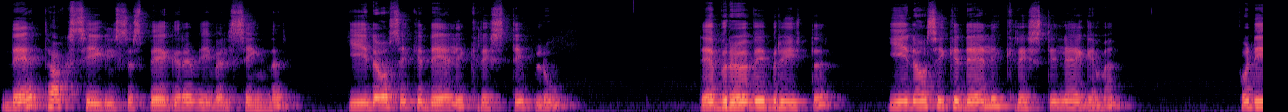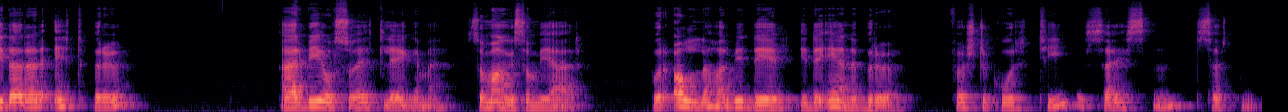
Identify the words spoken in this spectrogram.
Det takksigelsesbegeret vi velsigner, gir det oss ikke del i Kristi blod. Det brød vi bryter, gir det oss ikke del i Kristi legeme. Fordi der er ett brød, er vi også ett legeme, så mange som vi er, for alle har vi del i det ene brød Første kor 10, 16, 17.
